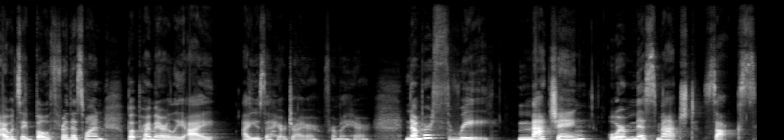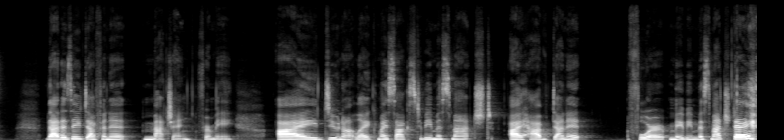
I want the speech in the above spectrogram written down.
I would say both for this one, but primarily I I use a hair dryer for my hair. Number 3, matching or mismatched socks. That is a definite matching for me. I do not like my socks to be mismatched. I have done it for maybe mismatch day,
